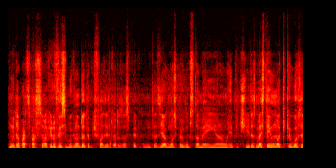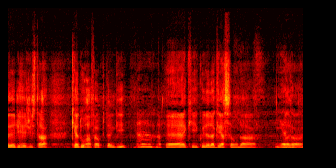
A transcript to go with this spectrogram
muita participação aqui no Facebook, não deu tempo de fazer todas as perguntas e algumas perguntas também eram repetidas, mas tem uma aqui que eu gostaria de registrar, que é do Rafael Pitangui, Ah, Rafa, é, que cuida da criação da, Young. da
